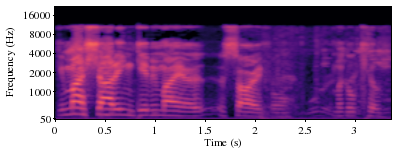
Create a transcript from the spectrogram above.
give me my shotty and give me my uh, sorry full. That word I'm gonna go makes kill. me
